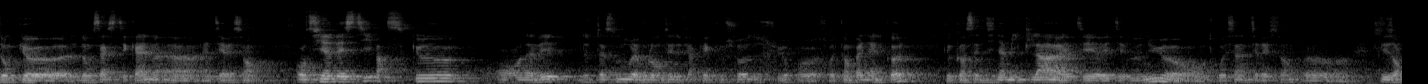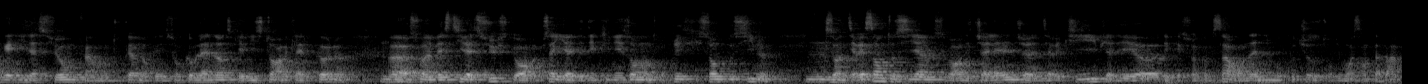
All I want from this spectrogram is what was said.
Donc, euh, donc ça, c'était quand même euh, intéressant. On s'y investit parce que on avait de toute façon nous la volonté de faire quelque chose sur, euh, sur les campagnes alcool, que quand cette dynamique-là était, était venue, on trouvait ça intéressant que toutes les organisations, enfin en tout cas une organisation comme la nôtre qui a une histoire avec l'alcool, Mhm. soient investies là-dessus, parce que ça il y a des déclinaisons d'entreprises qui sont possibles, Mhm. qui sont intéressantes aussi, hein, parce qu'il va y avoir des challenges inter-équipes, il y a des, euh, des questions comme ça, on anime beaucoup de choses autour du mois sans tabac,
